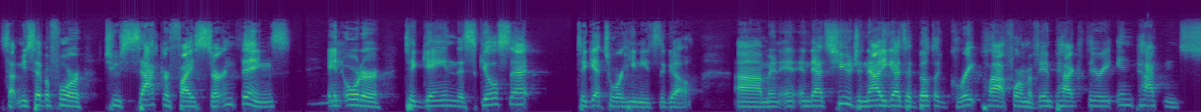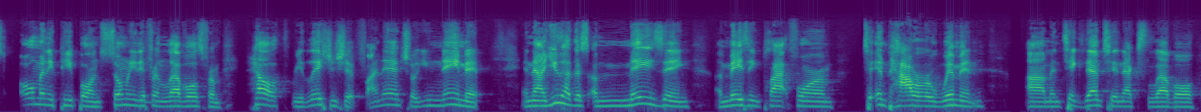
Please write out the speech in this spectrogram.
something you said before, to sacrifice certain things mm-hmm. in order to gain the skill set to get to where he needs to go. Um, and, and, and, that's huge. And now you guys have built a great platform of impact theory, impacting so many people on so many different levels from health, relationship, financial, you name it. And now you have this amazing, amazing platform to empower women um, and take them to the next level.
